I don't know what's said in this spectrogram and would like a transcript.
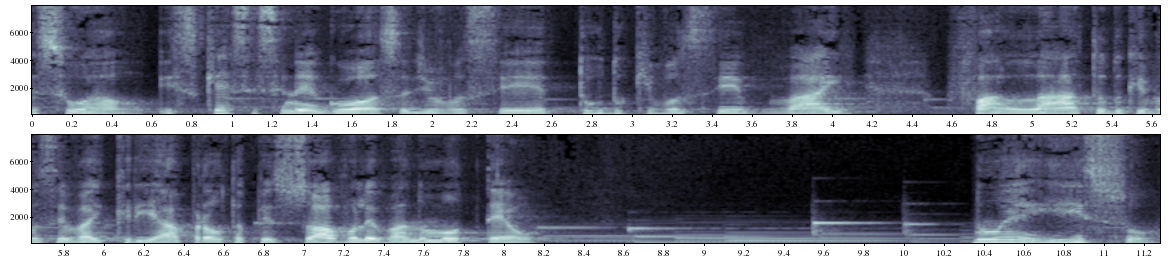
Pessoal, esquece esse negócio de você, tudo que você vai falar, tudo que você vai criar para outra pessoa, ah, vou levar no motel. Não é isso.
